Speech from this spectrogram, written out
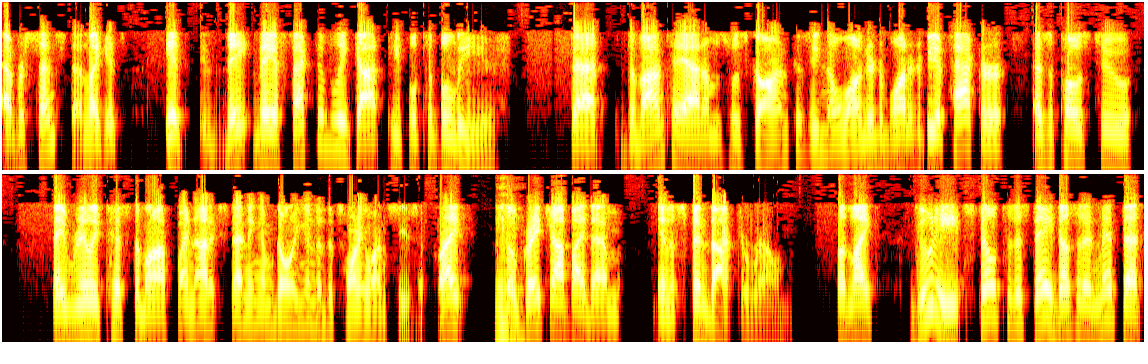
ever since then. Like it's it they they effectively got people to believe that Davante Adams was gone because he no longer wanted to be a Packer, as opposed to they really pissed him off by not extending him going into the 21 season, right? Mm-hmm. So great job by them in the spin doctor realm. But like Goody still to this day doesn't admit that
